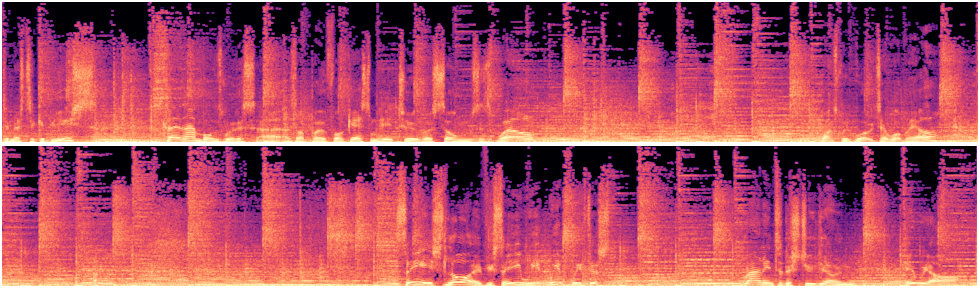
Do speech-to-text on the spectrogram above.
Domestic Abuse. Claire Lambon's with us uh, as our profile guest, and we hear two of her songs as well. Once we've worked out what they are. see, it's live, you see. We, we, we just ran into the studio, and here we are.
